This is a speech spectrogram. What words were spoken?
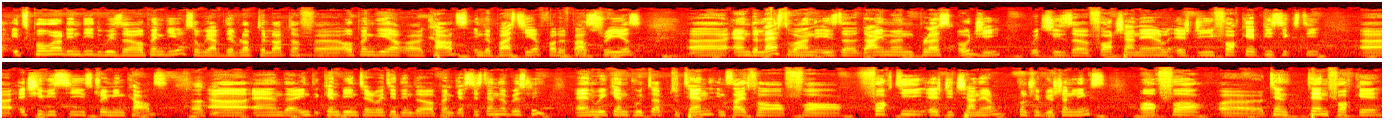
uh, it's powered indeed with uh, OpenGear. So we have developed a lot of uh, OpenGear uh, cards in the past year, for the past three years. Uh, and the last one is the Diamond Plus OG, which is a four-channel HD 4K P60 uh, HEVC streaming cards. Okay. Uh, and uh, it can be integrated in the OpenGear system, obviously. And we can put up to 10 inside for, for 40 HD channel contribution links or for uh, 10, 10 4K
